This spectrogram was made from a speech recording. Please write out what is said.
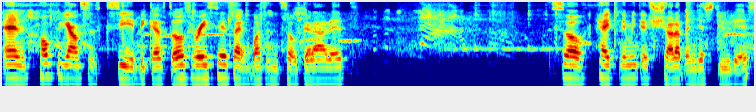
And hopefully I'll succeed because those races I wasn't so good at it. So heck, let me just shut up and just do this.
